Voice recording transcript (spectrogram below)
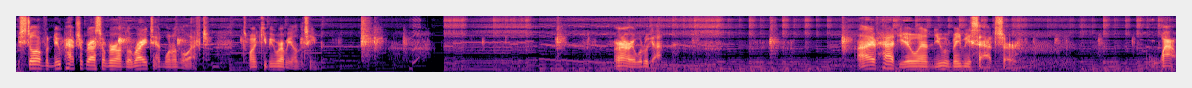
We still have a new patch of grass over on the right and one on the left. That's why I'm keeping Remy on the team. Alright, what do we got? I've had you, and you have made me sad, sir. Wow.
